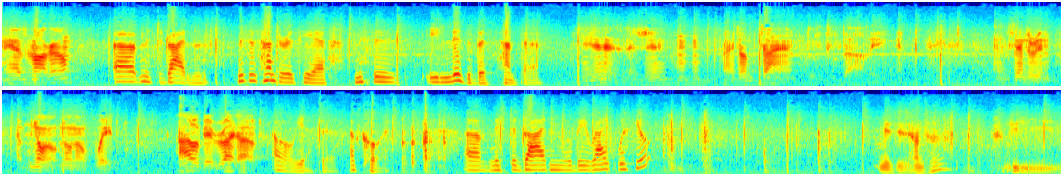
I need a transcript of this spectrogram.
Yes, Margot? Uh, Mr. Dryden, Mrs. Hunter is here. Mrs. Elizabeth Hunter. Yes, is she? I don't time, darling. Uh, send her in. No, no, no, wait. I'll be right out. Oh, yes, sir. Of course. Uh, Mr. Dryden will be right with you. Mrs. Hunter? Please.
